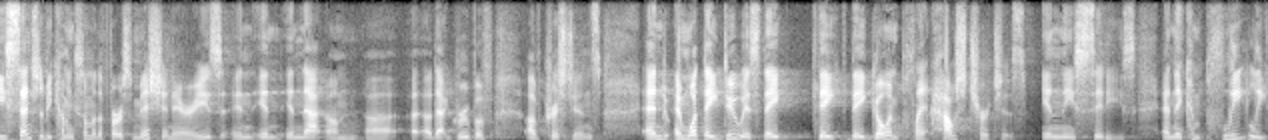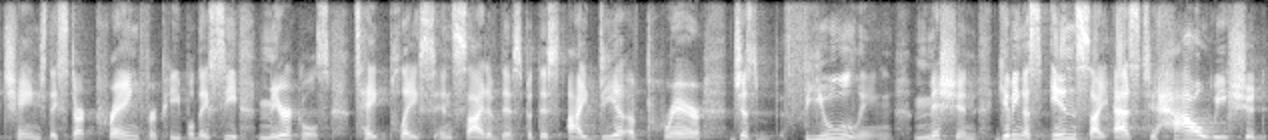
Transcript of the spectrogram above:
essentially becoming some of the first missionaries in, in, in that, um, uh, uh, that group of, of Christians. And, and what they do is they they, they go and plant house churches in these cities and they completely change. They start praying for people. They see miracles take place inside of this. But this idea of prayer just fueling mission, giving us insight as to how we should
